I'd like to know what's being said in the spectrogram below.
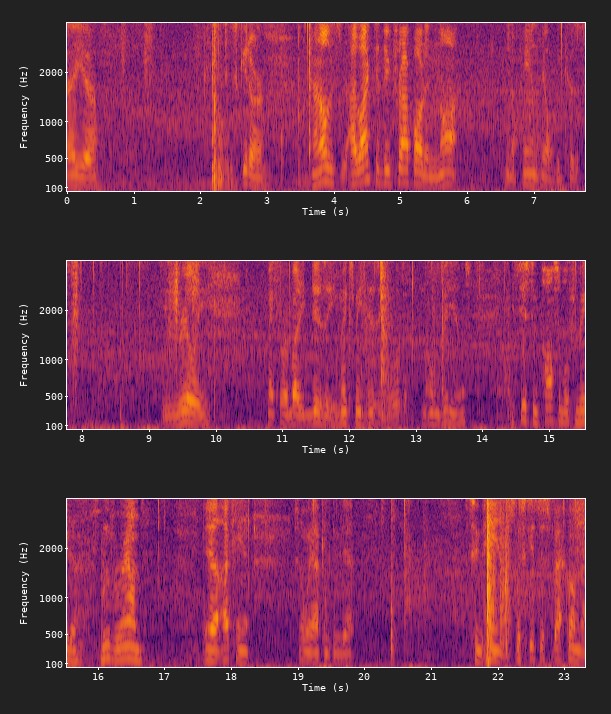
a uh, get our. I know this. Is, I like to do tripod and not, you know, handheld because you really make everybody dizzy. It makes me dizzy to look at my own videos. It's just impossible for me to move around. Yeah, I can't. There's no way I can do that. Two hands. Let's get this back on the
